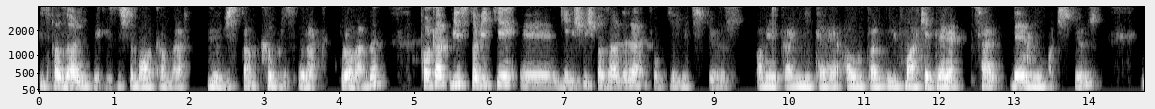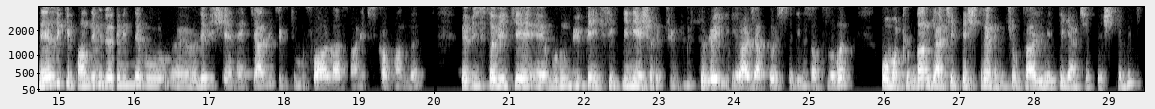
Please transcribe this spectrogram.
biz pazar lideriyiz. İşte Balkanlar, Gürcistan, Kıbrıs, Irak buralarda. Fakat biz tabii ki e, gelişmiş pazarlara çok girmek istiyoruz. Amerika, İngiltere, Avrupa büyük marketlere de bulunmak istiyoruz. Ne yazık ki pandemi döneminde bu e, öyle bir şeye denk geldi ki bütün bu fuarlar falan hepsi kapandı. Ve biz tabii ki e, bunun büyük bir eksikliğini yaşadık. Çünkü bir sürü ihracatta istediğimiz atılımı o bakımdan gerçekleştiremedik. Çok daha limitli gerçekleştirdik.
